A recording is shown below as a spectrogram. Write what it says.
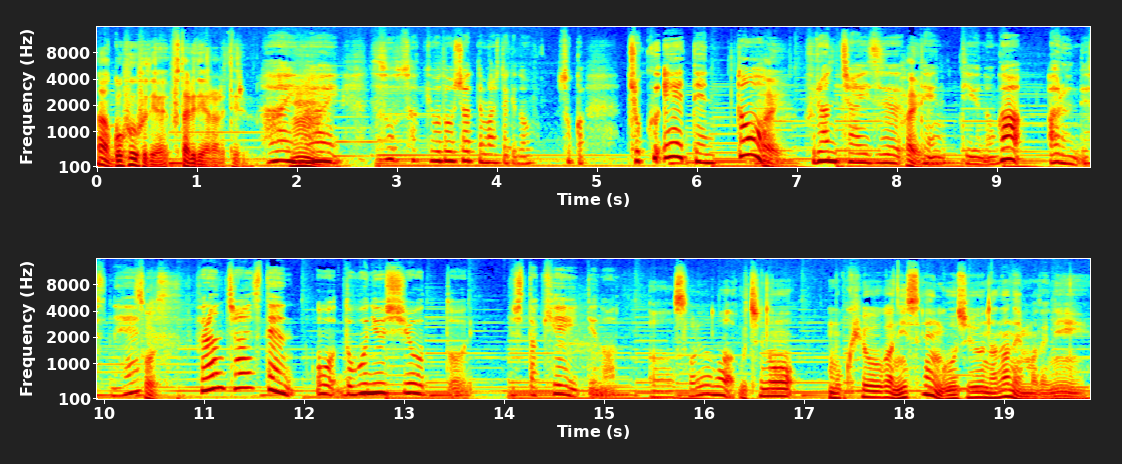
あご夫婦で2人でやられてる。はいはい、そう先ほどおっしゃってましたけどそっか。直営店とはい。フランチャイズ店っていうのがあるんですね、そうです。フランチャイズ店を導入しようとした経緯っていうのは？あーそれはまあうちの目標が2057年までに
